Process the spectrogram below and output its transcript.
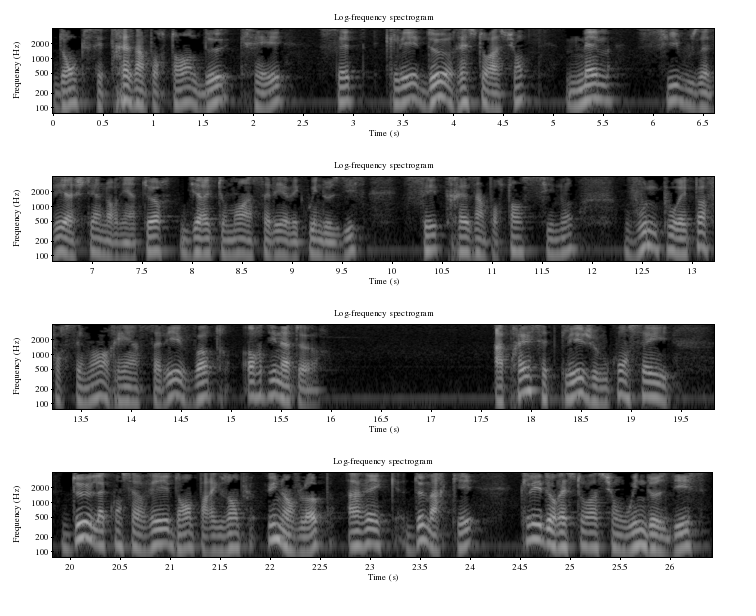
Donc c'est très important de créer cette clé de restauration, même si vous avez acheté un ordinateur directement installé avec Windows 10. C'est très important, sinon vous ne pourrez pas forcément réinstaller votre ordinateur. Après cette clé, je vous conseille de la conserver dans par exemple une enveloppe avec de marqués clé de restauration Windows 10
